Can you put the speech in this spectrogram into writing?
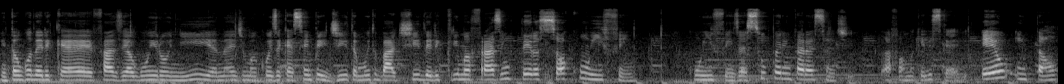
Então, quando ele quer fazer alguma ironia, né, de uma coisa que é sempre dita, muito batida, ele cria uma frase inteira só com hífen, com hífens. É super interessante a forma que ele escreve. Eu, então,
